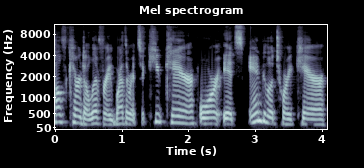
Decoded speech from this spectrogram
healthcare delivery, whether it's acute care or it's ambulatory care,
